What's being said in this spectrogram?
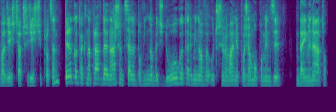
20-30%, tylko tak naprawdę naszym celem powinno być długoterminowe utrzymywanie poziomu pomiędzy, dajmy na to,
